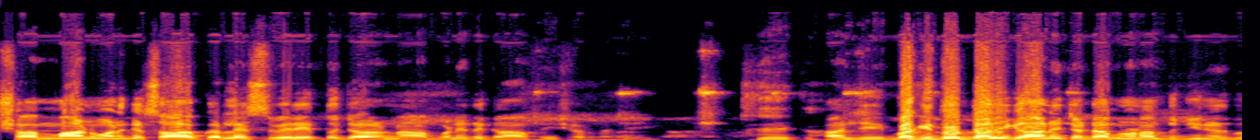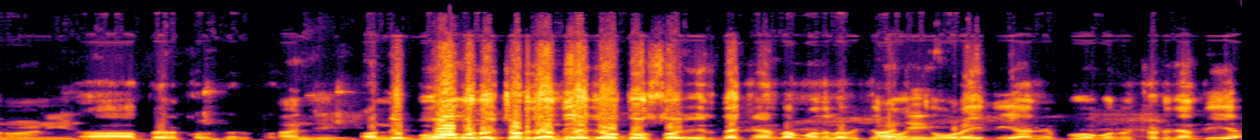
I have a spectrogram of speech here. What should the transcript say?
ਸ਼ਾਮਾਂ ਨੂੰ ਆਣ ਕੇ ਸਾਫ਼ ਕਰ ਲੇ ਸਵੇਰੇ ਤੋਂ ਜ਼ਿਆਦਾ ਨਾ ਬਣੇ ਤੇ ਗਾਂ ਫਰੀ ਛੱਡ ਦਾਂਗੇ ਜੀ। ਠੀਕ ਆ। ਹਾਂਜੀ ਬਾਕੀ ਦੁੱਧ ਵਾਲੀ ਗਾਂ ਨੇ ਚੱਡਾ ਬਣਾਉਣਾ ਦੂਜੀ ਨੇ ਬਣਾਉਣਾ ਨਹੀਂ ਆ। ਆ ਬਿਲਕੁਲ ਬਿਲਕੁਲ। ਹਾਂਜੀ। ਔਰ ਨਿੱਬੂਆਂ ਕੋ ਨੁੱਚੜ ਜਾਂਦੀ ਆ ਜੋ ਦੋਸਤੋ ਵੀਰ ਦਾ ਕਹਿਣ ਦਾ ਮਤਲਬ ਜਦੋਂ ਹਾਂਜੀ। ਚੋਲ ਦੀ ਆ ਨਿੱਬੂਆਂ ਕੋ ਨੁੱਚੜ ਜਾਂਦੀ ਆ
